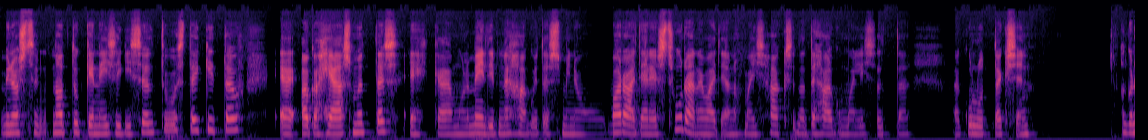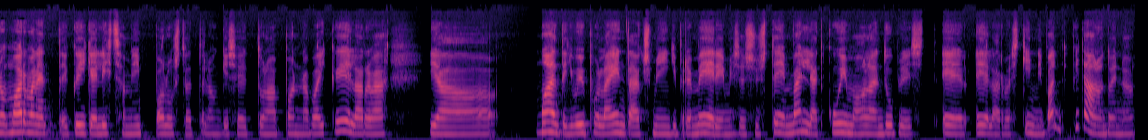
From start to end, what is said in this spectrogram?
minu arust see on natukene isegi sõltuvust tekitav, aga heas mõttes, ehk mulle meeldib näha, kuidas minu varad järjest suurenevad ja noh, ma ei saaks seda teha, kui ma lihtsalt kulutaksin aga noh, ma arvan, et kõige lihtsam nipp alustajatel ongi see, et tuleb panna paika eelarve ja mõeldagi võib-olla enda jaoks mingi premeerimise süsteem välja, et kui ma olen tublist eel eelarvest kinni pidanud, on ju,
